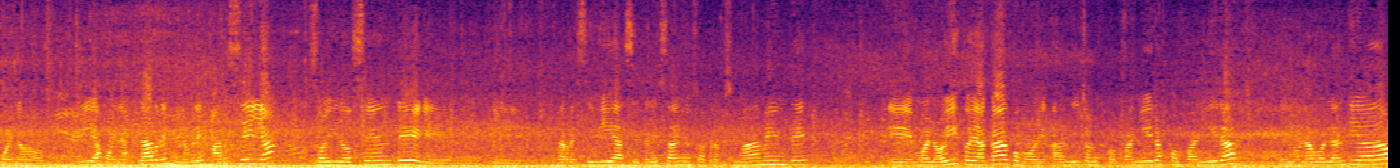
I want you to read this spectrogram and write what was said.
buenos días, buenas tardes. Mi nombre es Marcela, soy docente eh, que me recibí hace tres años aproximadamente. Eh, bueno, hoy estoy acá, como han dicho mis compañeros, compañeras, en una volanteada,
